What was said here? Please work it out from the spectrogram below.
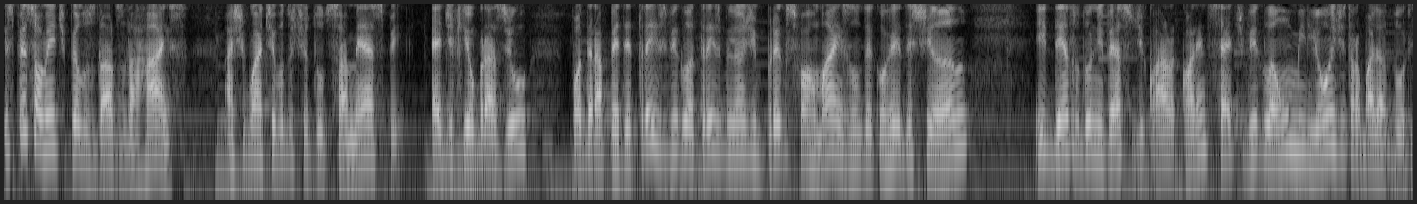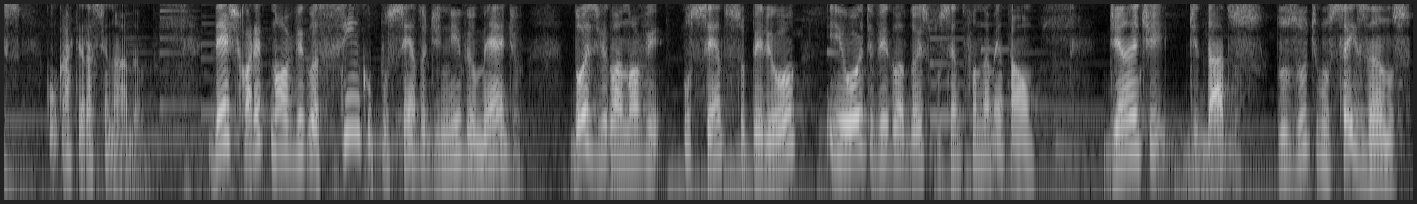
especialmente pelos dados da RAIS, a estimativa do Instituto Samesp é de que o Brasil poderá perder 3,3 milhões de empregos formais no decorrer deste ano e dentro do universo de 47,1 milhões de trabalhadores com carteira assinada. Deste 49,5% de nível médio, 2,9% superior e 8,2% fundamental. Diante de dados dos últimos seis anos,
